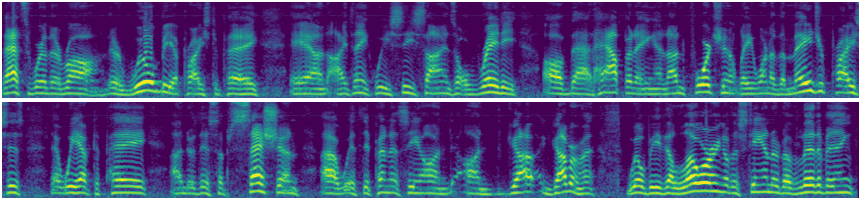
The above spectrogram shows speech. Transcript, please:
That's where they're wrong. There will be a price to pay, and I think we see signs already of that happening. And unfortunately, one of the major prices that we have to pay under this obsession uh, with dependency on, on go- government will be the lowering of the standard of living.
